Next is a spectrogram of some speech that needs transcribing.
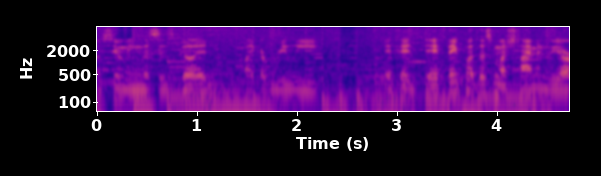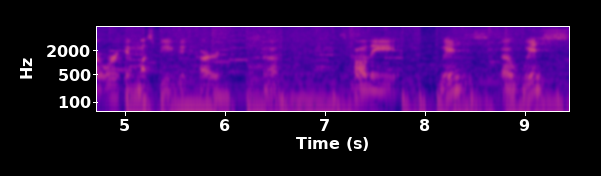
Assuming this is good. Like a really... If it if they put this much time into the artwork, it must be a good card. So, it's called a Whiz, a Whiz,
